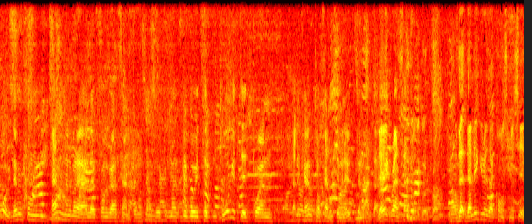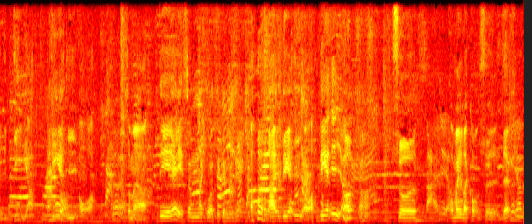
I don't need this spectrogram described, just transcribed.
tåg. Det är väl från Penn eller vad det är. Eller från Grand Center någonstans. Så kan man, det går ju ta, tåget dit på en... Ja, det kan ju ta 50 minuter sånt Det är Grand Central det går ifrån. Och Där, där ligger det där konstmuseet, DIA. D-I-A. Som är... DEA som narkotikamyndighet. Nej, D-I-A. DIA? Så om man gillar konst, det är väl,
